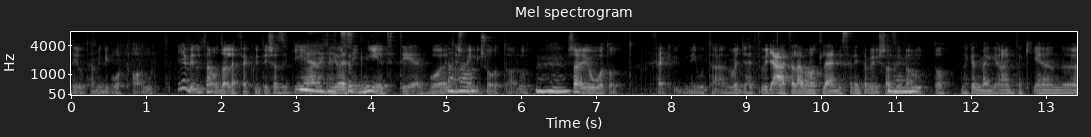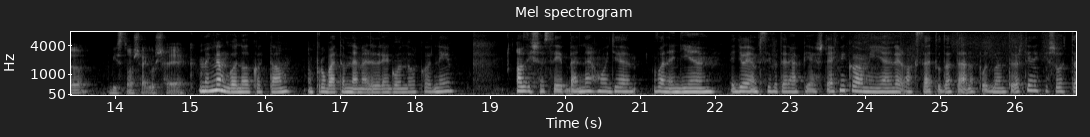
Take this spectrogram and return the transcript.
délután mindig ott aludt. Egy ebéd után oda lefeküdt, és az egy ilyen, Jaj, ez egy nyílt tér volt, Aha. és mégis ott aludt. Uh-huh. És nagyon jó volt ott feküdni után, vagy, hát, vagy általában ott lenni. Szerintem ő is azért mm. aludt ott. Neked megjelentek ilyen biztonságos helyek? Meg nem gondolkodtam, próbáltam nem előre gondolkodni. Az is a szép benne, hogy van egy ilyen, egy olyan pszichoterápiás technika, ami ilyen relaxált tudatállapotban történik, és ott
